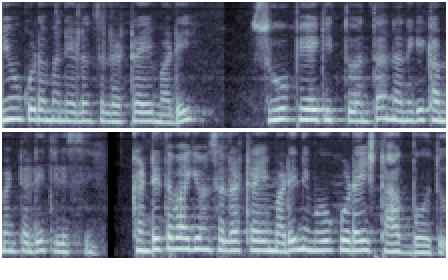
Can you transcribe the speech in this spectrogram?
ನೀವು ಕೂಡ ಮನೆಯಲ್ಲಿ ಒಂದ್ಸಲ ಟ್ರೈ ಮಾಡಿ. ಸೂಪ್ ಹೇಗಿತ್ತು ಅಂತ ನನಗೆ ಕಮೆಂಟಲ್ಲಿ ತಿಳಿಸಿ. ಖಂಡಿತವಾಗಿ ಒಂದ್ಸಲ ಟ್ರೈ ಮಾಡಿ ನಿಮಗೂ ಕೂಡ ಇಷ್ಟ ಆಗ್ಬೋದು.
